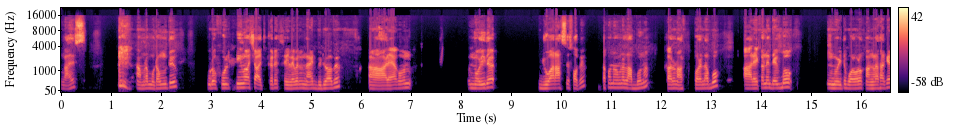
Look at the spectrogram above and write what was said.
গাইস আমরা মোটামুটি পুরো ফুল টিম আছে আজকের, সেই লেভেলের নাইট ভিডিও হবে। আর এখন নদীতে জোয়ার আসছে সবে, তখন আমরা লাভবো না, কারণ পরে লাভবো। আর এখানে দেখব নদীতে বড় বড় কাঁকড়া থাকে,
